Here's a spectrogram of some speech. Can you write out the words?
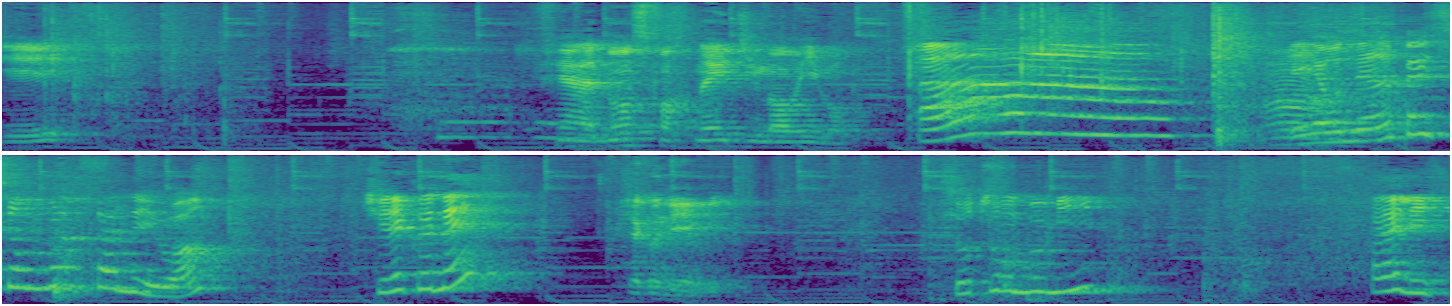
Et. La danse Fortnite du mort-vivant. ah Et on est impatient de voir ça, Néo. Hein. Tu la connais? Je la connais, oui. Surtout en momie. Allez.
